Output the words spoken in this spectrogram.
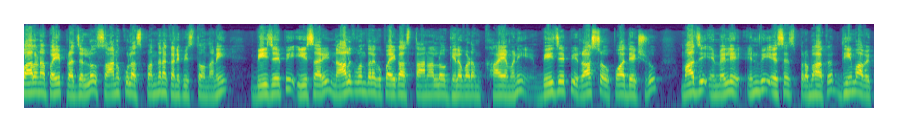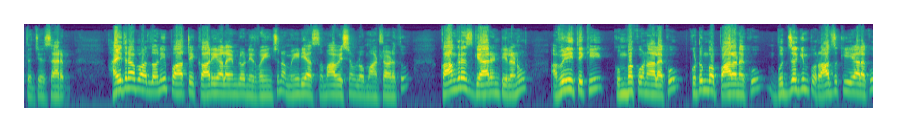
పాలనపై ప్రజల్లో సానుకూల స్పందన కనిపిస్తోందని బీజేపీ ఈసారి నాలుగు వందలకు పైగా స్థానాల్లో గెలవడం ఖాయమని బీజేపీ రాష్ట్ర ఉపాధ్యక్షుడు మాజీ ఎమ్మెల్యే ఎన్వీఎస్ఎస్ ప్రభాకర్ ధీమా వ్యక్తం చేశారు. హైదరాబాద్లోని పార్టీ కార్యాలయంలో నిర్వహించిన మీడియా సమావేశంలో మాట్లాడుతూ కాంగ్రెస్ గ్యారంటీలను అవినీతికి కుంభకోణాలకు కుటుంబ పాలనకు బుజ్జగింపు రాజకీయాలకు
